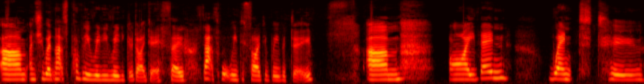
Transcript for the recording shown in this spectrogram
Um, and she went, That's probably a really, really good idea. So that's what we decided we would do. Um, I then went to,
